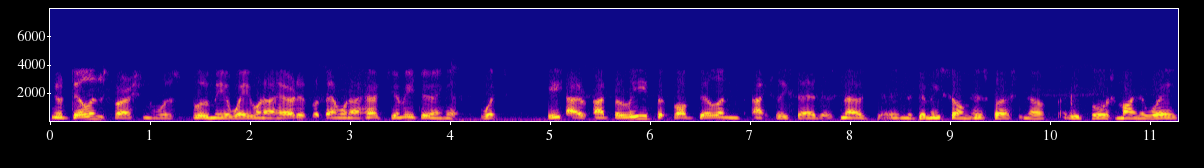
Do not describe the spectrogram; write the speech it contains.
you know, Dylan's version was blew me away when I heard it. But then when I heard Jimi doing it, which he, I, I believe that Bob Dylan actually said it's now in the Jimi song, his version of he blows mine away.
